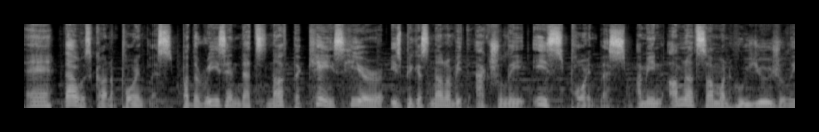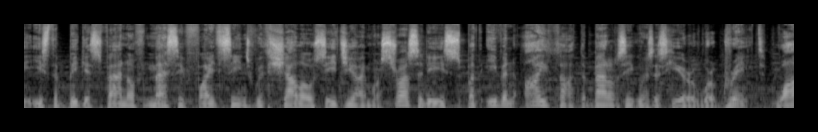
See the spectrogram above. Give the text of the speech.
eh, that was kinda pointless. But the reason that's not the case here is because none of it actually is pointless. I mean, I'm not someone who usually is the biggest fan of massive fight scenes with shallow CGI monstrosities, but even I thought the battle sequences here were great. Why?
